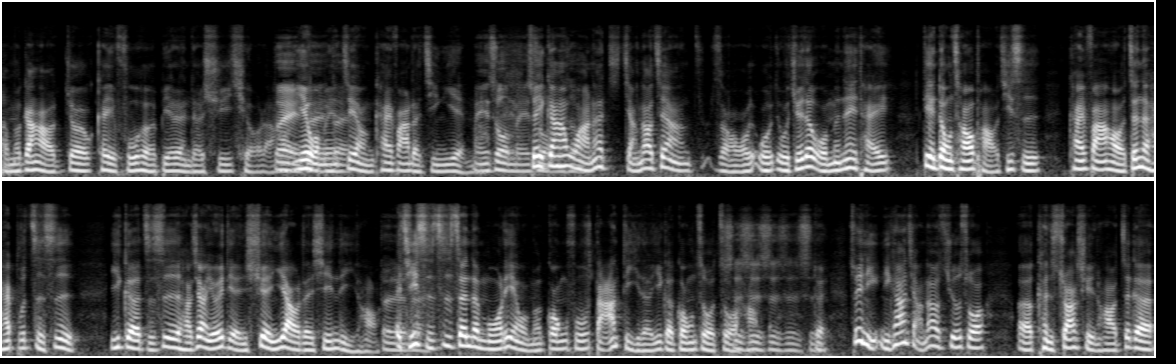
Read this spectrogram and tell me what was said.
我。们刚好就可以符合别人的需求了，对因为我们有这种开发的经验嘛，没错，没错。所以刚刚，哇，那讲到这样子哦，我我我觉得我们那台电动超跑其实开发哈、真的还不只是一个只是好像有一点炫耀的心理哈、对对对诶其实是真的磨练我们功夫打底的一个工作做好。是是是是是，对，所以你你刚刚讲到就是说呃，construction 哈、这个。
